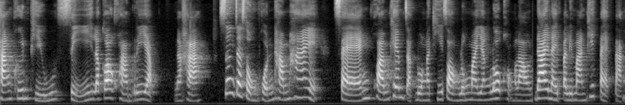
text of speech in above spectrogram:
ทั้งพื้นผิว สีแล้วก็ความเรียบนะคะ ซึ่งจะส่งผลทำให้แสงความเข้มจากดวงอาทิตย์ส่องลงมายังโลกของเราได้ในปริมาณที่แตกต่าง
